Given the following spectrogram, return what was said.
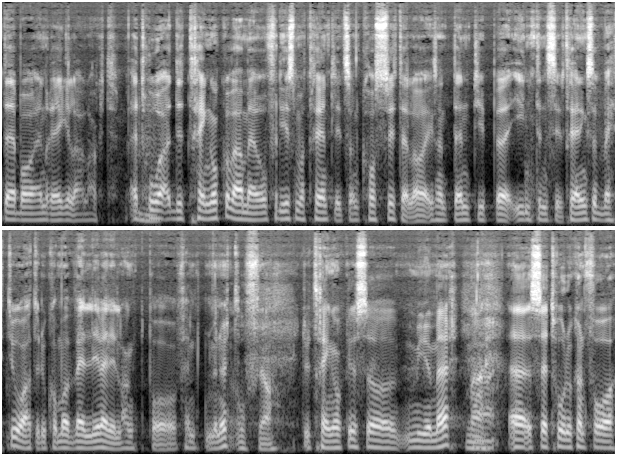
det er bare en regel jeg har lagt. Jeg tror Det trenger ikke å være mer. Og for de som har trent litt sånn crossfit eller sant, den type intensiv trening, så vet du jo at du kommer veldig veldig langt på 15 minutter. Uff, ja. Du trenger ikke så mye mer. Eh, så jeg tror du kan få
